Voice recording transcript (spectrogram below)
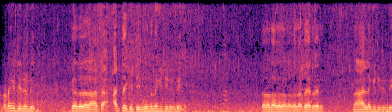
രണ്ടെണ്ണം കിട്ടിയിട്ടുണ്ട് അടുത്ത കിട്ടി മൂന്നെണ്ണം കിട്ടിയിട്ടുണ്ട് ഇതാ, ഇതാ. നാലെണ്ണം കിട്ടിയിട്ടുണ്ട്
